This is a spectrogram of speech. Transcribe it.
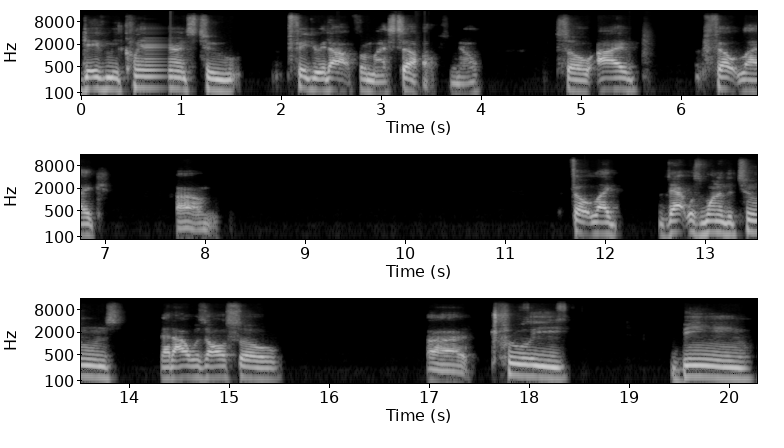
gave me clearance to figure it out for myself you know? So i felt like um felt like that was one of the tunes that I was also uh, truly being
